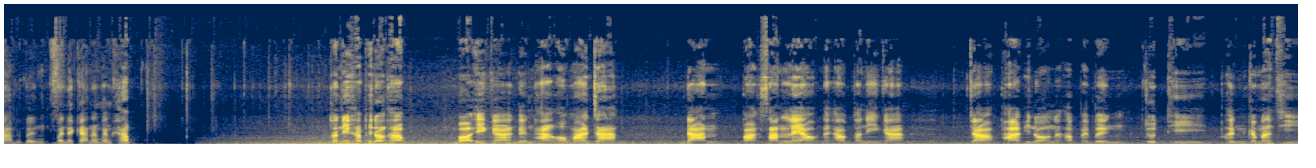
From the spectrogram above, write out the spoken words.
ตามไปเบิ่งบรรยากาศน้ำกันครับ ตอนนี้ครับพี่น้องครับบอเอกาเดินทางออกมาจากด่านปากซันแล้วนะครับ ตอนนี้กาจะพาพี่น้องนะครับ ไปเบิ่งจุดที่เพิ่นกำลังที่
